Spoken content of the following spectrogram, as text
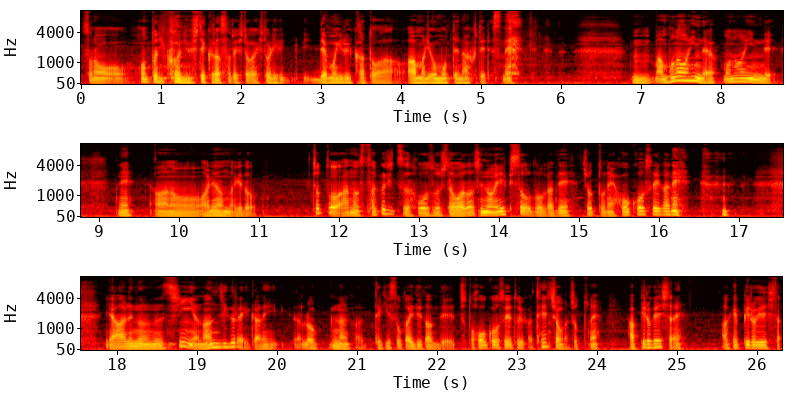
その本当に購入してくださる人が一人でもいるかとはあんまり思ってなくてですねうん。まあ物はいいんだよ。物はいいんで。ね。あのあれなんだけど。ちょっとあの昨日放送した私のエピソードがねちょっとね方向性がね。いやあれの深夜何時ぐらいかねなんかテキスト書いてたんでちょっと方向性というかテンションがちょっとねあっぴろげでしたね。開けっぴろげでした。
